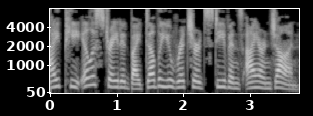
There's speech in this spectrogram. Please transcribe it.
IP illustrated by W. Richard Stevens Iron John,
